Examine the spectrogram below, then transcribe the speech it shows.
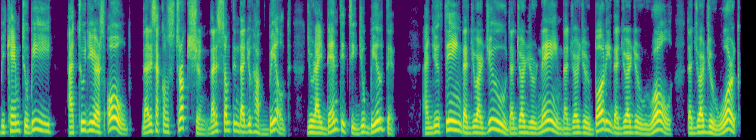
became to be at two years old. That is a construction. That is something that you have built. Your identity, you built it. And you think that you are you, that you are your name, that you are your body, that you are your role, that you are your work,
